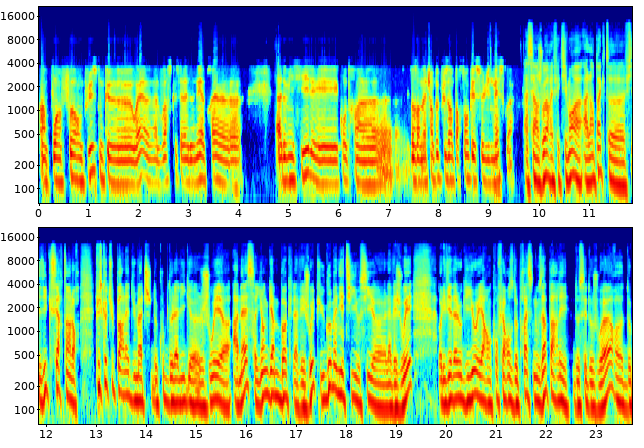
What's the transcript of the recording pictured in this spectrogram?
un point fort en plus. Donc ouais, à voir ce que ça va donner après à domicile et contre un, dans un match un peu plus important que celui de Metz quoi. Ah, c'est un joueur effectivement à, l'impact euh, physique certain. Alors, puisque tu parlais du match de Coupe de la Ligue euh, joué euh, à Metz, Young Gambok l'avait joué, puis Hugo Magnetti aussi l'avait joué. Olivier Dalloglio hier en conférence de presse nous a parlé de ces deux joueurs, de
